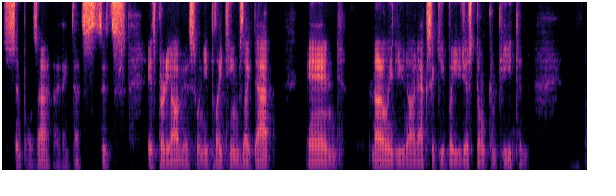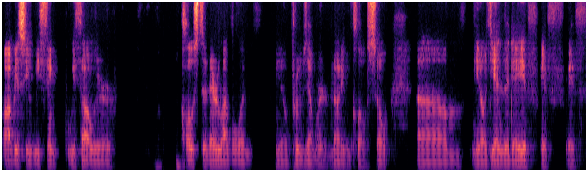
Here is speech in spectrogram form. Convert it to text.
simple as that. I think that's it's it's pretty obvious when you play teams like that, and not only do you not execute, but you just don't compete. And obviously, we think we thought we were close to their level, and you know, proves that we're not even close. So, um, you know, at the end of the day, if if if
